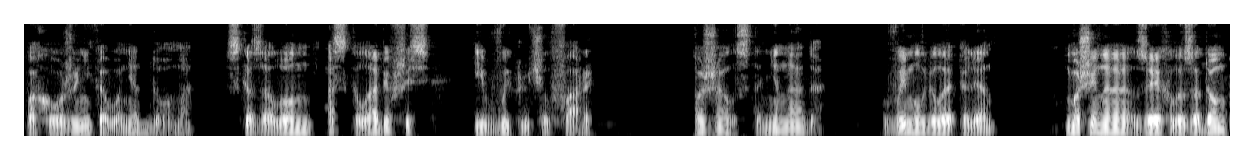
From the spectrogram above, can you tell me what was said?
«Похоже, никого нет дома», — сказал он, осклабившись, и выключил фары. «Пожалуйста, не надо», — вымолвила Элен. Машина заехала за дом,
